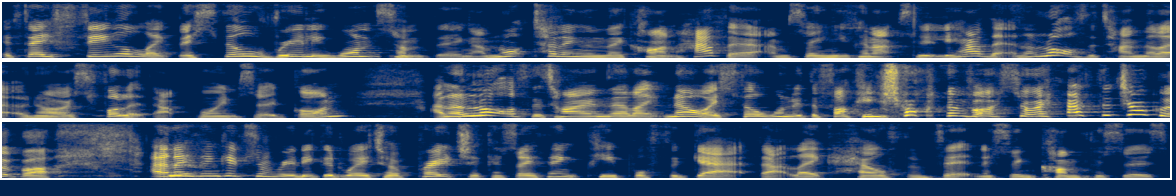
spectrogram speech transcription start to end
if they feel like they still really want something, I'm not telling them they can't have it. I'm saying you can absolutely have it. And a lot of the time they're like, oh no, I was full at that point, so it's gone. And a lot of the time they're like, no, I still wanted the fucking chocolate bar, so I had the chocolate bar. And I think it's a really good way to approach it because I think people forget that like health and fitness encompasses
